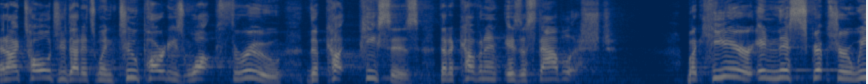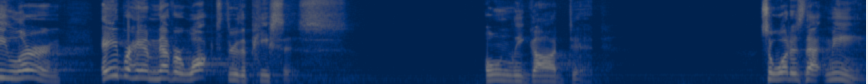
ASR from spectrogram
and I told you that it's when two parties walk through the cut pieces that a covenant is established. But here in this scripture, we learn Abraham never walked through the pieces, only God did. So, what does that mean?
